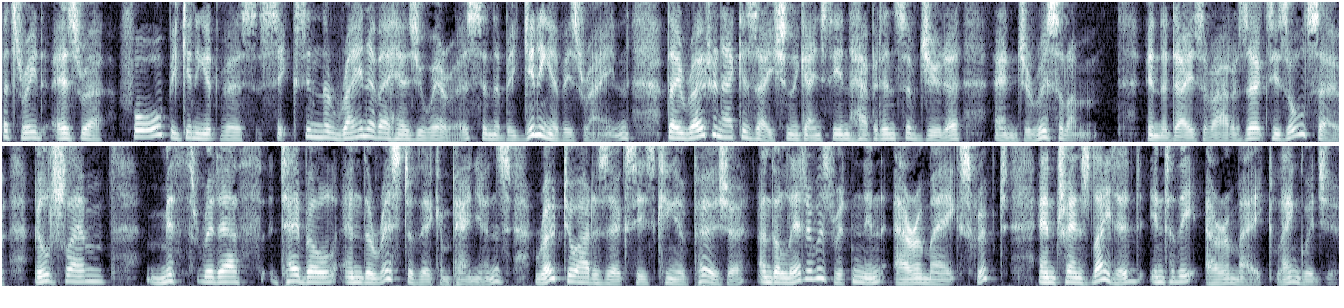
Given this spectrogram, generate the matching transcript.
Let's read Ezra 4, beginning at verse 6. In the reign of Ahasuerus, in the beginning of his reign, they wrote an accusation against the inhabitants of Judah and Jerusalem. In the days of Artaxerxes also, Bilshan, Mithredath, Tabel, and the rest of their companions wrote to Artaxerxes, king of Persia, and the letter was written in Aramaic script and translated into the Aramaic language.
